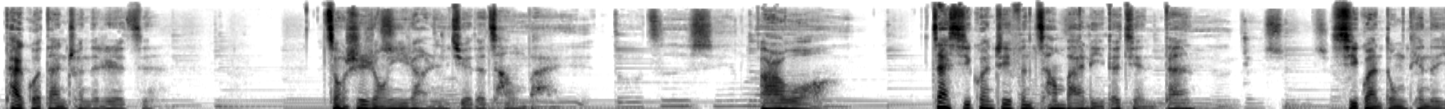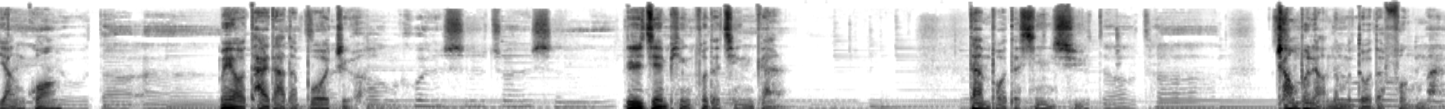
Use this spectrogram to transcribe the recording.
太过单纯的日子，总是容易让人觉得苍白。而我，在习惯这份苍白里的简单，习惯冬天的阳光，没有太大的波折，日渐平复的情感，淡薄的心绪，装不了那么多的丰满。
